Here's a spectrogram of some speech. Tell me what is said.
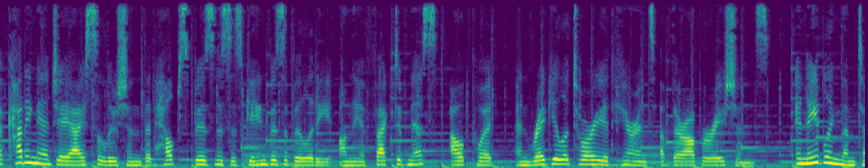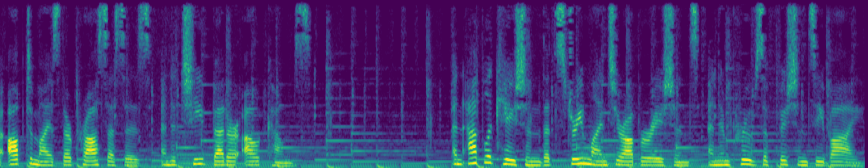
A cutting edge AI solution that helps businesses gain visibility on the effectiveness, output, and regulatory adherence of their operations, enabling them to optimize their processes and achieve better outcomes. An application that streamlines your operations and improves efficiency by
